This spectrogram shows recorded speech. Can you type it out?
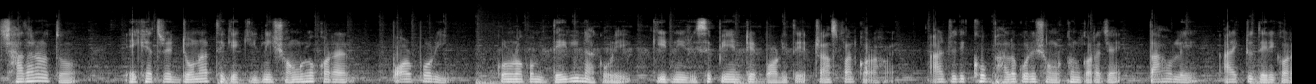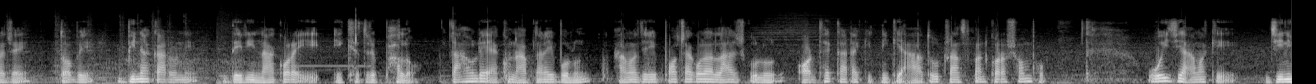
সাধারণত এক্ষেত্রে ডোনার থেকে কিডনি সংগ্রহ করার পরপরই কোনো রকম দেরি না করে কিডনি রিসিপিয়েন্টের বডিতে ট্রান্সপ্লান্ট করা হয়। আর যদি খুব ভালো করে সংরক্ষণ করা যায়, তাহলে আরেকটু দেরি করা যায়, তবে বিনা কারণে দেরি না করাই এক্ষেত্রে ভালো। তাহলে এখন আপনারাই বলুন, আমাদের এই পচাগোলা লাশগুলোর অর্ধেক কাটা কিডনিকে আদৌ ট্রান্সপ্লান্ট করা সম্ভব? ওই যে আমাকে যিনি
